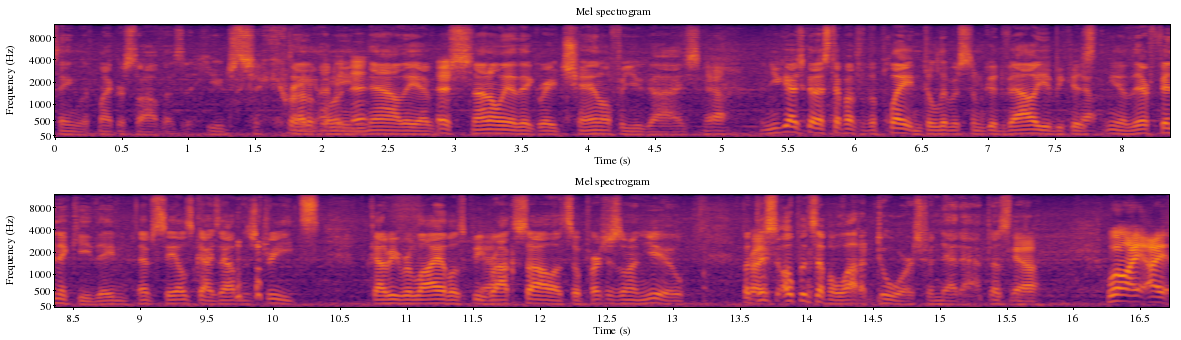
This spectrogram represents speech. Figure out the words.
thing with Microsoft as a huge thing. incredible, I mean, it? now they have, It's- not only are they a great channel for you guys, Yeah. and you guys got to step up to the plate and deliver some good value because Yeah. you know they're finicky. They have sales guys out in the streets. Got to be reliable, it's be Yeah. rock solid, so pressure's on you. But this opens up a lot of doors for NetApp, doesn't Yeah. it? Well, I, I,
